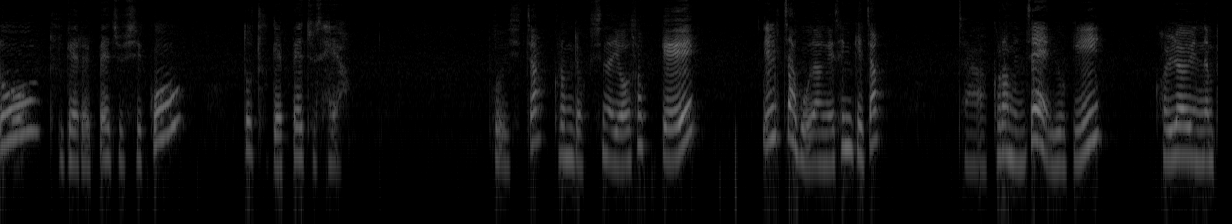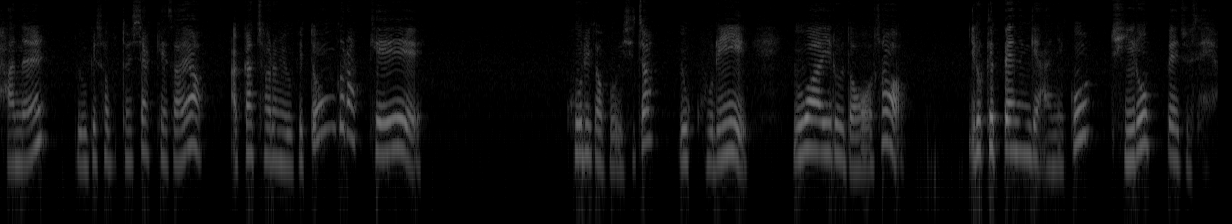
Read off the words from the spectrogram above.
또 두 개를 빼주시고 또 두 개 빼주세요. 보이시죠? 그럼 역시나 여섯 개의 일자 모양이 생기죠? 자, 그럼 이제 여기 걸려있는 바늘 여기서부터 시작해서요. 아까처럼 여기 동그랗게 고리가 보이시죠? 요 고리 요 아이로 넣어서 이렇게 빼는 게 아니고 뒤로 빼주세요.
